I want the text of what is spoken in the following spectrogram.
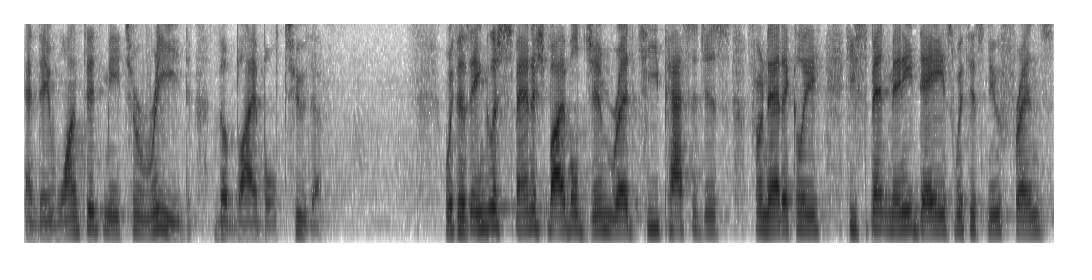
and they wanted me to read the Bible to them. With his English Spanish Bible, Jim read key passages phonetically. He spent many days with his new friends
